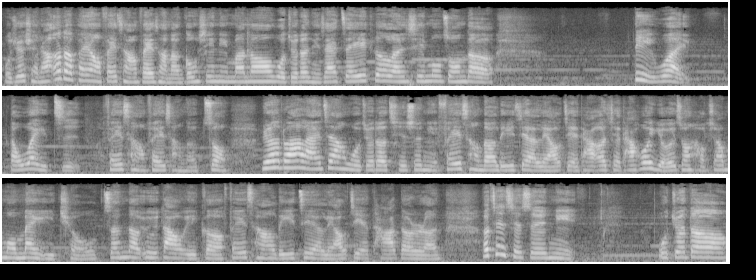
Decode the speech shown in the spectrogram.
我觉得选到二的朋友非常非常的恭喜你们哦！我觉得你在这一个人心目中的地位的位置非常非常的重。因为对他来讲，我觉得其实你非常的理解了解他，而且他会有一种好像梦寐以求，真的遇到一个非常理解了解他的人。而且其实你，我觉得。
